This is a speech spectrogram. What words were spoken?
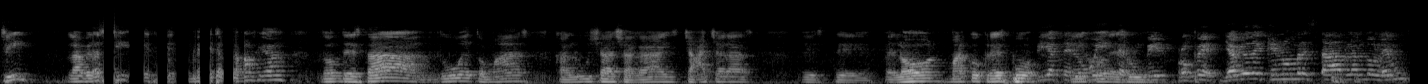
Sí, la verdad sí, este, mete la mafia donde está Due, Tomás, Calucha, Chagay, Chácharas, este, Pelón, Marco Crespo. Fíjate, lo voy a su- interrumpir. Profe, ¿ya vio de qué nombre está hablando Lemus?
